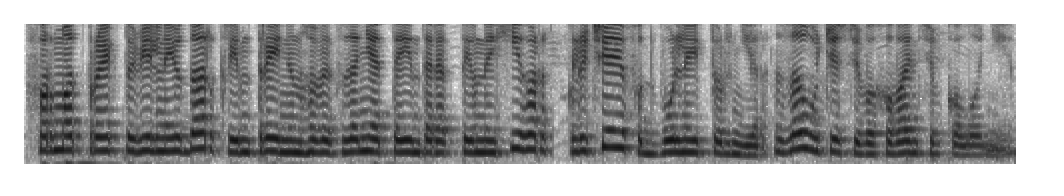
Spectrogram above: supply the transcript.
Формат проєкту Вільний удар, крім тренінгових занять та інтерактивних ігор, включає футбольний турнір за участю вихованців колонії.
